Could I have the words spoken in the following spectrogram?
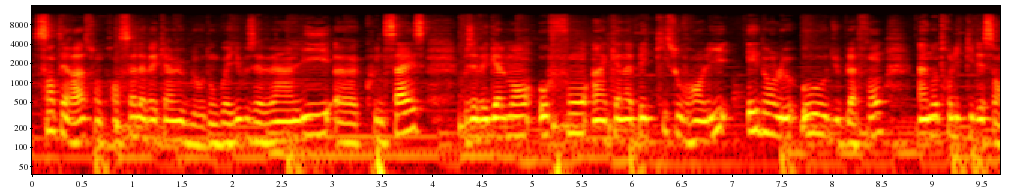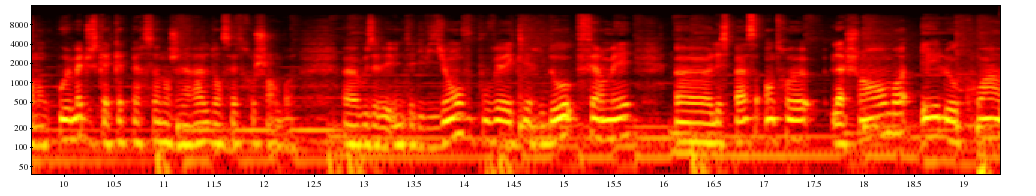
sans terrasse, on prend celle avec un hublot. Donc vous voyez, vous avez un lit euh, queen size, vous avez également au fond un canapé qui s'ouvre en lit, et dans le haut du plafond, un autre lit qui descend. Donc vous pouvez mettre jusqu'à 4 personnes en général dans cette chambre. Euh, vous avez une télévision, vous pouvez avec les rideaux fermer euh, l'espace entre la chambre et le coin,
